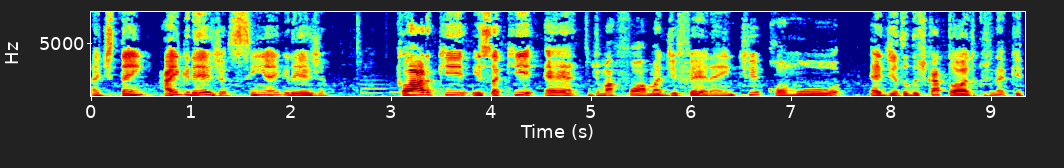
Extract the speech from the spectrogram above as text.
a gente tem a igreja. Sim, a igreja. Claro que isso aqui é de uma forma diferente, como é dito dos católicos, né? Que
